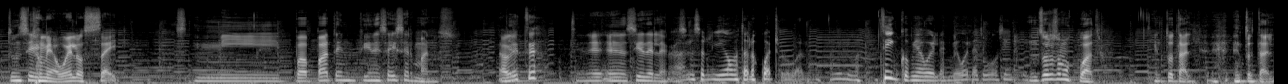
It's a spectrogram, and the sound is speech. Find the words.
Entonces, Mi abuelo, seis. mi papá ten- tiene seis hermanos. ¿A viste? Tiene eh, siete en la Ah, casa. nosotros llegamos hasta los cuatro. bueno. Cinco, mi abuela. Mi abuela tuvo cinco. Nosotros somos cuatro. En total, en total.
